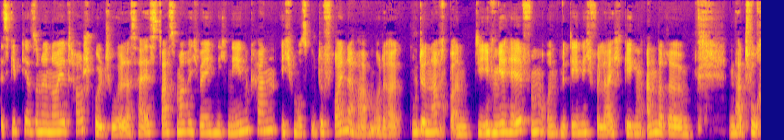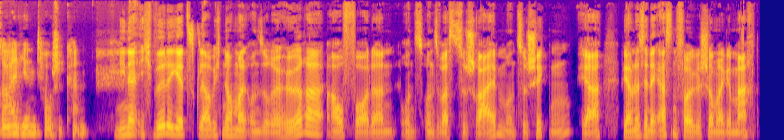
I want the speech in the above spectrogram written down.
Es gibt ja so eine neue Tauschkultur. Das heißt, was mache ich, wenn ich nicht nähen kann? Ich muss gute Freunde haben oder gute Nachbarn, die mir helfen und mit denen ich vielleicht gegen andere Naturalien tauschen kann. Nina, ich würde jetzt, glaube ich, nochmal unsere Hörer auffordern, uns, uns was zu schreiben und zu schicken. Ja, wir haben das in der ersten Folge schon mal gemacht.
